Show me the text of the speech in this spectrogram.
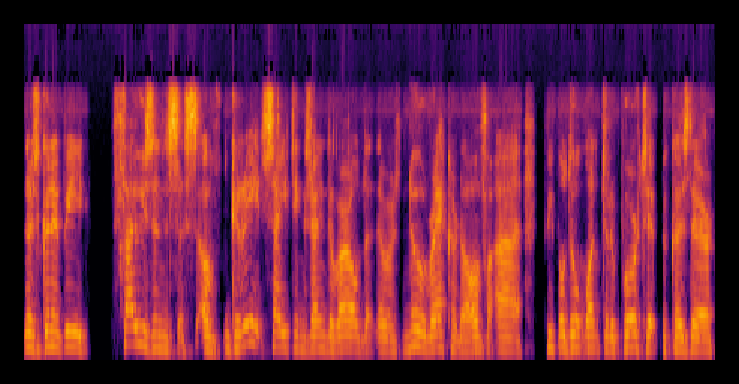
There's going to be thousands of great sightings around the world that there was no record of. Uh, people don't want to report it because they're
